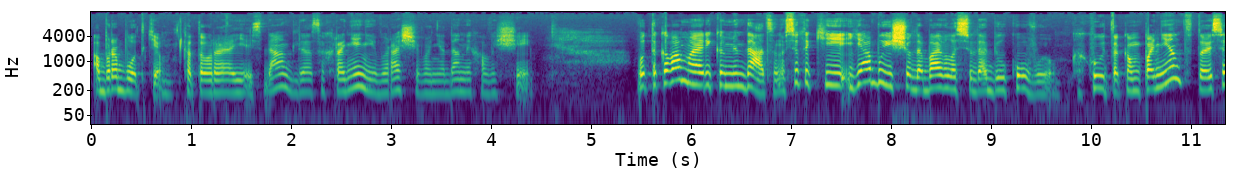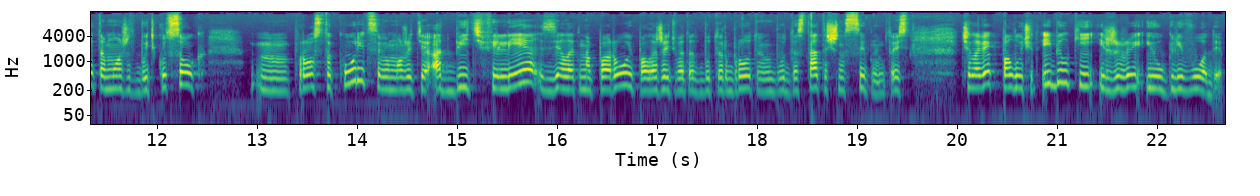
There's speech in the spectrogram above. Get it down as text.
обработки, которая есть да, для сохранения и выращивания данных овощей. Вот такова моя рекомендация. Но все-таки я бы еще добавила сюда белковую какую-то компонент. То есть это может быть кусок просто курицы. Вы можете отбить филе, сделать на пару и положить в этот бутерброд, и он будет достаточно сытным. То есть человек получит и белки, и жиры, и углеводы.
